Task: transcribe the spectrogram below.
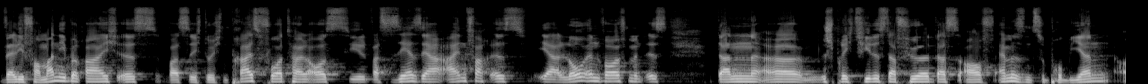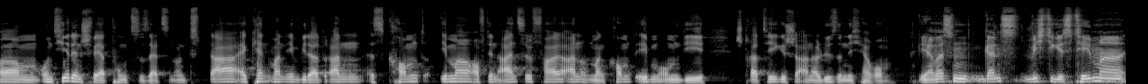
Value for Money Bereich ist, was sich durch einen Preisvorteil auszielt, was sehr, sehr einfach ist, eher Low Involvement ist, dann äh, spricht vieles dafür, das auf Amazon zu probieren ähm, und hier den Schwerpunkt zu setzen. Und da erkennt man eben wieder dran, es kommt immer auf den Einzelfall an und man kommt eben um die strategische Analyse nicht herum. Ja, was ein ganz wichtiges Thema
